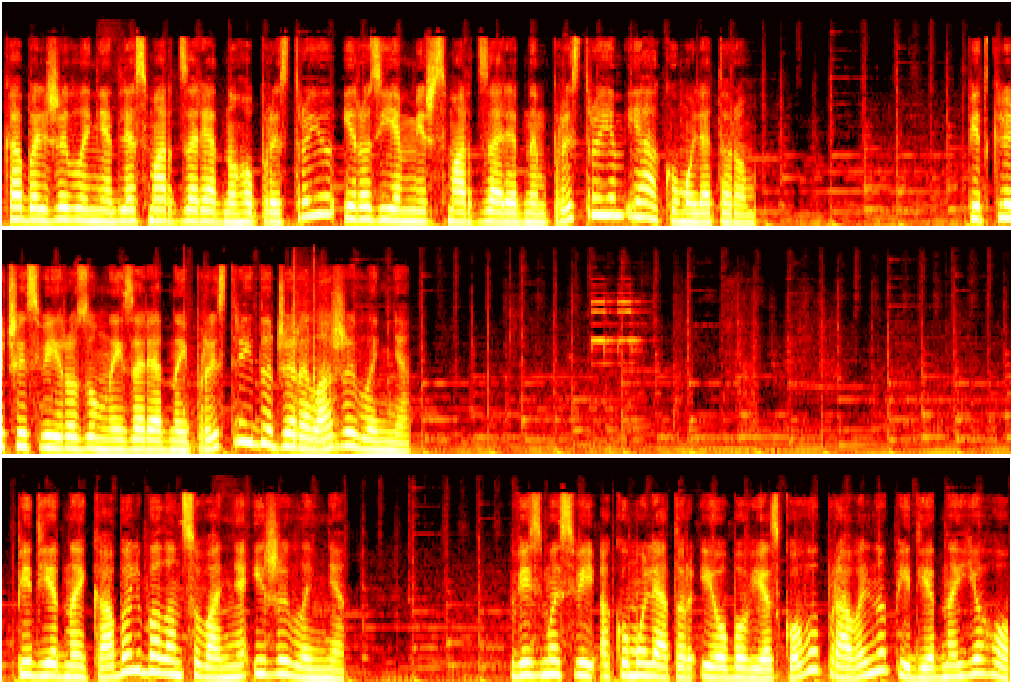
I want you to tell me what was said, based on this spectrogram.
кабель живлення для смарт-зарядного пристрою і роз'єм між смарт-зарядним пристроєм і акумулятором. Підключи свій розумний зарядний пристрій до джерела живлення. Під'єднай кабель балансування і живлення. Візьми свій акумулятор і обов'язково правильно під'єднай його.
